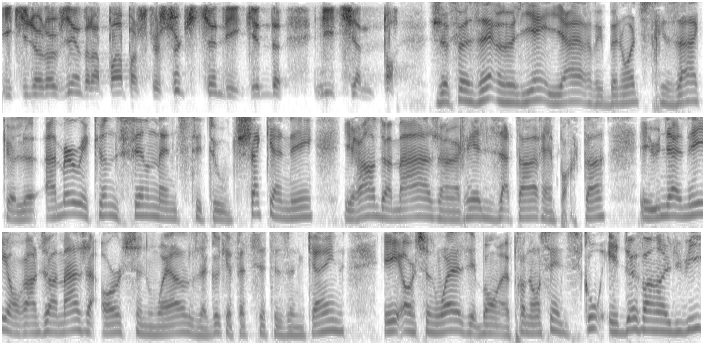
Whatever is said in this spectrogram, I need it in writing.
et qui ne reviendra pas parce que ceux qui tiennent les guides n'y tiennent pas. Je faisais un lien hier avec Benoît Dutrisac, le American Film Institute. Chaque année, ils rendent hommage à un réalisateur important. Et une année, ils ont rendu hommage à Orson Welles, le gars qui a fait Citizen Kane. Et Orson Welles, est bon, a prononcé un discours et devant lui,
